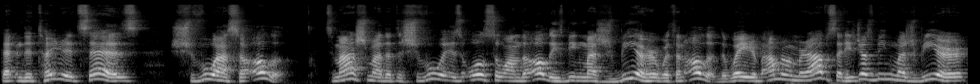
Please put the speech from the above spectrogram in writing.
that in the Torah it says shvua sa'olah. It's mashma that the shvua is also on the olah. He's being mashbi'a her with an olah. The way Rabbi Amram Rav said, he's just being mashbi'a her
